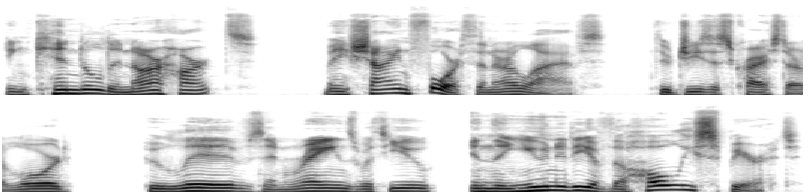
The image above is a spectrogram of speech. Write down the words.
enkindled in our hearts, may shine forth in our lives through Jesus Christ our Lord, who lives and reigns with you in the unity of the Holy Spirit,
